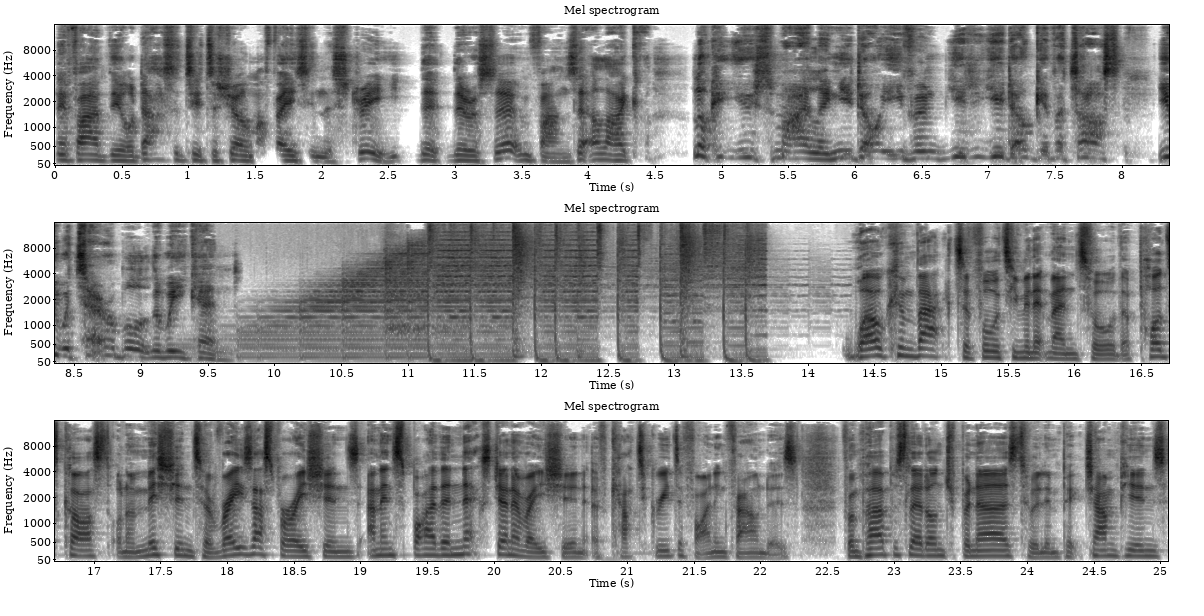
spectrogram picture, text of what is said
if I have the audacity to show my face in the street, that there are certain fans that are like, "Look at you smiling. You don't even you you don't give a toss. You were terrible at the weekend." Welcome back to 40 Minute Mentor, the podcast on a mission to raise aspirations and inspire the next generation of category defining founders. From purpose led entrepreneurs to Olympic champions,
